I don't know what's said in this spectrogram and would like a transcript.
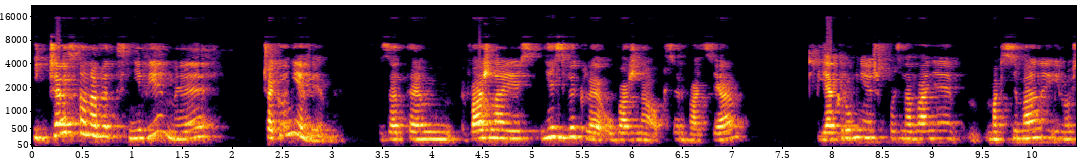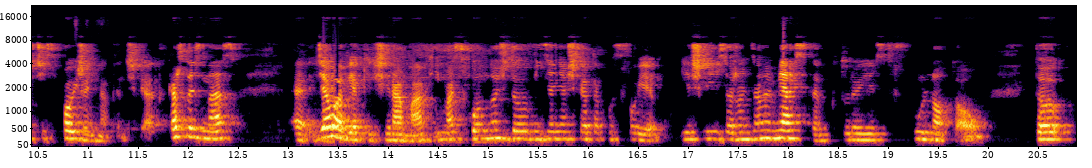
i często nawet nie wiemy, czego nie wiemy. Zatem ważna jest niezwykle uważna obserwacja, jak również poznawanie maksymalnej ilości spojrzeń na ten świat. Każdy z nas e, działa w jakichś ramach i ma skłonność do widzenia świata po swojemu. Jeśli zarządzamy miastem, które jest wspólnotą, to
